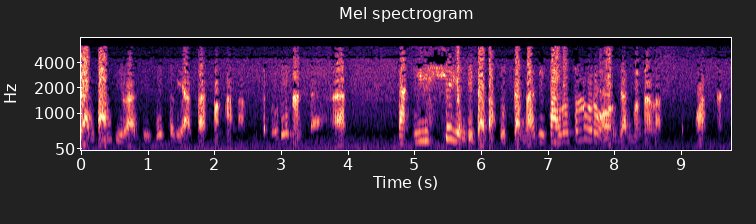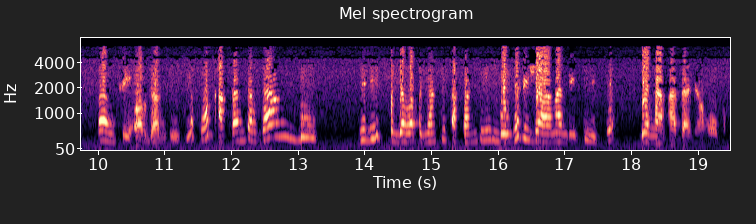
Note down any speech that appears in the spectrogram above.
dan tampilan tubuh kelihatan mengalami penurunan kan? Nah isu yang kita takutkan lagi kalau seluruh organ mengalami penuaan, fungsi organ tubuh pun akan terganggu. Jadi segala penyakit akan timbul. Jadi jangan dipikir dengan adanya obat.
